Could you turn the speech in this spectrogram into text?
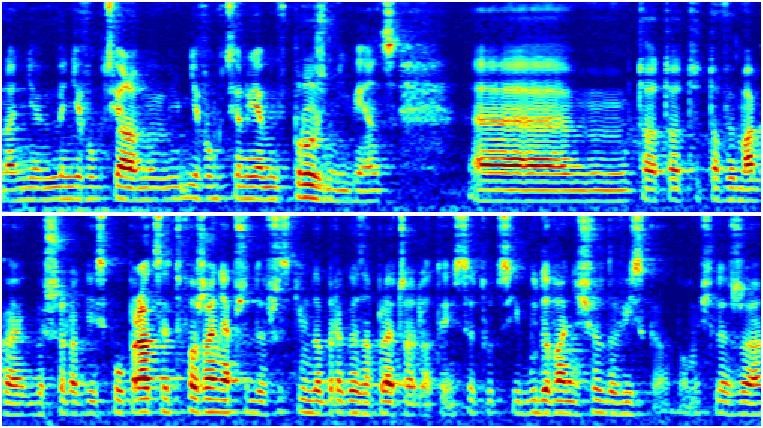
No nie, my nie funkcjonujemy, nie funkcjonujemy w próżni, więc to, to, to, wymaga jakby szerokiej współpracy, tworzenia przede wszystkim dobrego zaplecza dla tej instytucji, budowania środowiska, bo myślę, że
